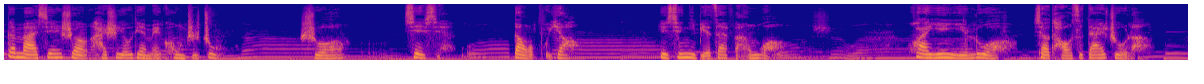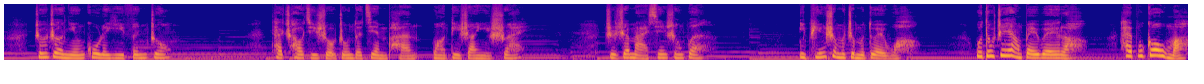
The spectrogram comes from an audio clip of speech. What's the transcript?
但马先生还是有点没控制住，说：“谢谢，但我不要，也请你别再烦我。”话音一落，小桃子呆住了。整整凝固了一分钟，他抄起手中的键盘往地上一摔，指着马先生问：“你凭什么这么对我？我都这样卑微了，还不够吗？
